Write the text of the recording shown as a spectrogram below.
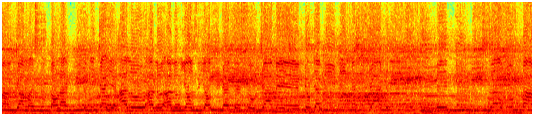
မကမစူတောင်းလိုက်ဒီကြရဲ့အလုံးအလုံးအလုံးရောက်စီရောက်စီတဲ့တဲ့ဆုံးကြမယ်ပြောပြပြီးပြီးမကြတဲ့မေတူစာဘပါမ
